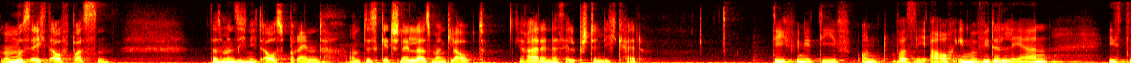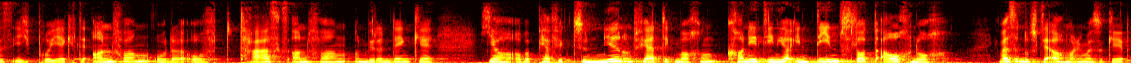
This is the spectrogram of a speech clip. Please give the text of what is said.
man muss echt aufpassen dass man sich nicht ausbrennt. Und das geht schneller, als man glaubt, gerade in der Selbstständigkeit. Definitiv. Und was ich auch immer wieder lerne, ist, dass ich Projekte anfange oder oft Tasks anfange und mir dann denke, ja, aber perfektionieren und fertig machen kann ich den ja in dem Slot auch noch. Ich weiß nicht, ob es dir auch manchmal so geht.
